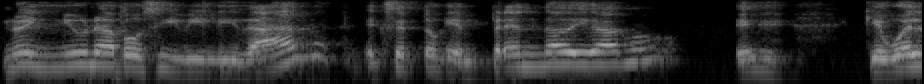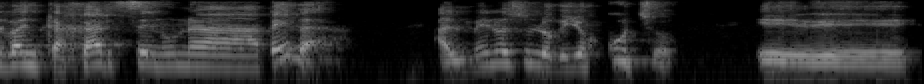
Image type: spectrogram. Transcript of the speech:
No hay ni una posibilidad, excepto que emprenda, digamos, eh, que vuelva a encajarse en una pega. Al menos eso es lo que yo escucho. Eh,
